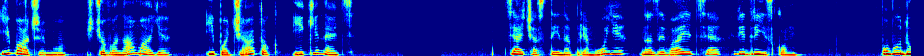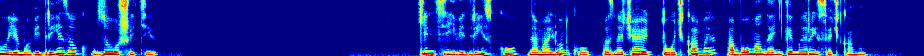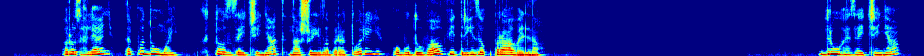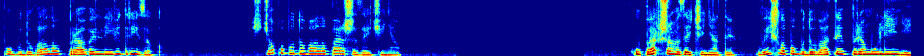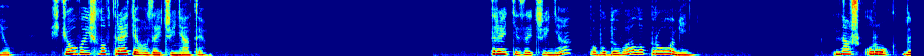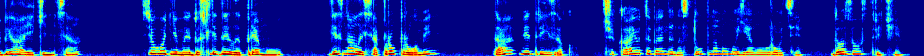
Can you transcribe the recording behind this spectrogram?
І бачимо, що вона має і початок, і кінець. Ця частина прямої називається відрізком. Побудуємо відрізок в зошиті. Кінці відрізку на малюнку позначають точками або маленькими рисочками. Розглянь та подумай, хто з зайченят нашої лабораторії побудував відрізок правильно. Друге зайченя побудувало правильний відрізок. Що побудувало перше зайченя? У першого зайченяти вийшло побудувати пряму лінію. Що вийшло в третього зайченяти? Третє зайченя побудувало промінь. Наш урок добігає кінця. Сьогодні ми дослідили пряму, дізналися про промінь та відрізок. Чекаю тебе на наступному моєму уроці. До зустрічі!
